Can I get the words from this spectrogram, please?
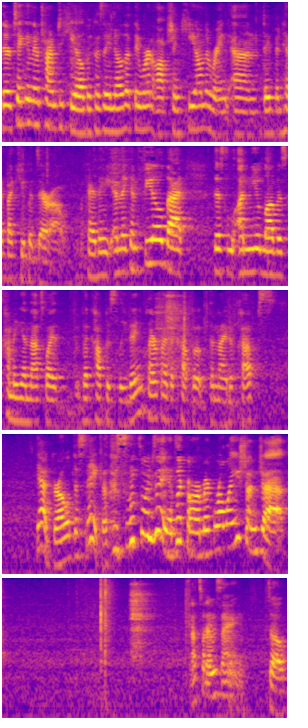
they're taking their time to heal because they know that they were an option, key on the ring, and they've been hit by Cupid's arrow. Okay, they and they can feel that this a new love is coming in. That's why the cup is leaving. Clarify the cup of the Knight of Cups. Yeah, girl with the snake. That's, that's what I'm saying. It's a karmic relationship. That's what I was saying. So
